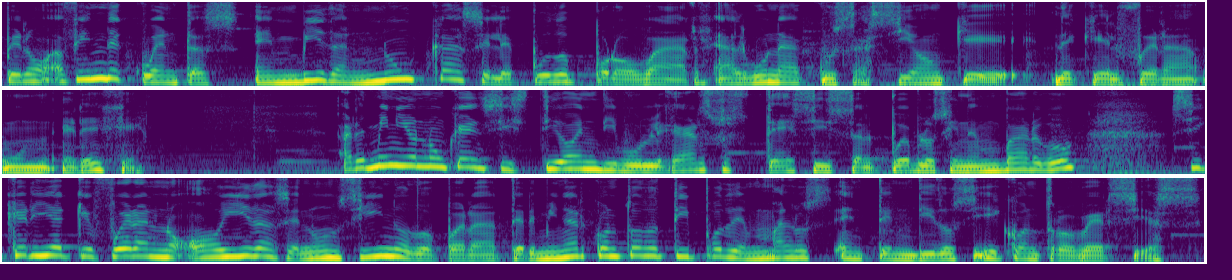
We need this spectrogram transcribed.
Pero a fin de cuentas, en vida nunca se le pudo probar alguna acusación que, de que él fuera un hereje. Arminio nunca insistió en divulgar sus tesis al pueblo, sin embargo, sí quería que fueran oídas en un sínodo para terminar con todo tipo de malos entendidos y controversias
